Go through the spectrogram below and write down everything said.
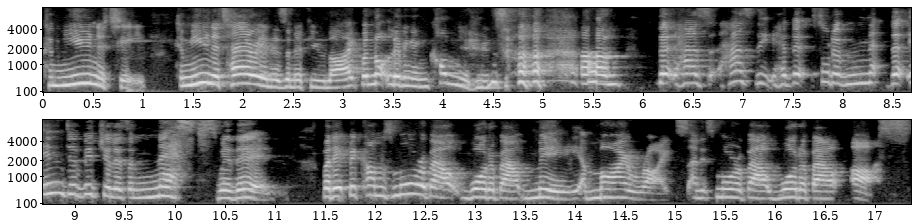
community, communitarianism, if you like, but not living in communes. um, that has has the that sort of ne- the individualism nests within but it becomes more about what about me and my rights and it's more about what about us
